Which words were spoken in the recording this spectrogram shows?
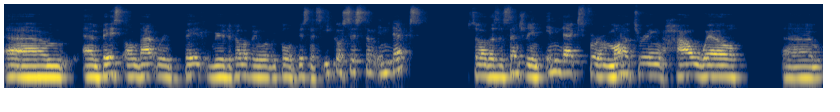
Um, and based on that, we're, we're developing what we call a business ecosystem index. So there's essentially an index for monitoring how well um,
